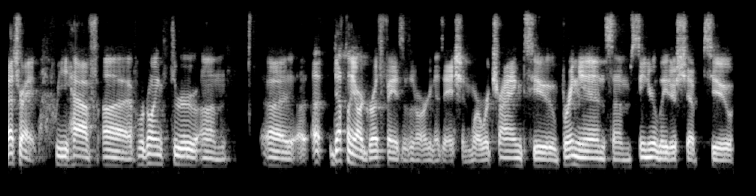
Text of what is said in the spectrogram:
That's right. We have uh, we're going through um, uh, uh, definitely our growth phase as an organization where we're trying to bring in some senior leadership to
